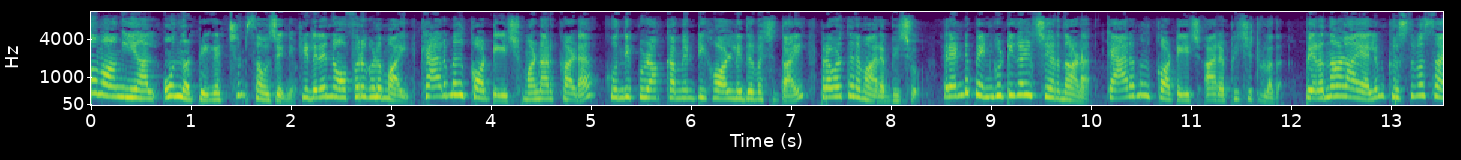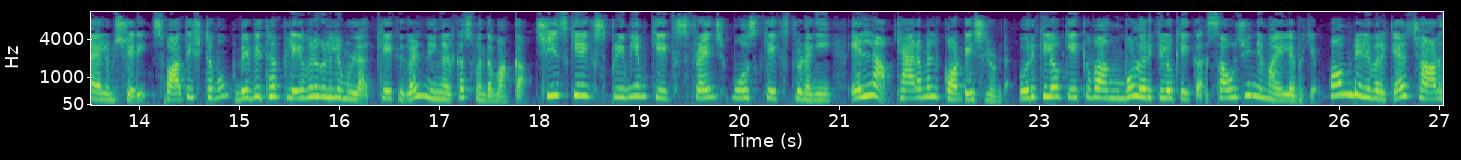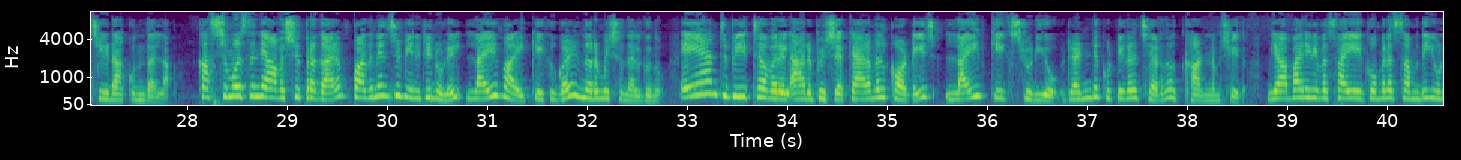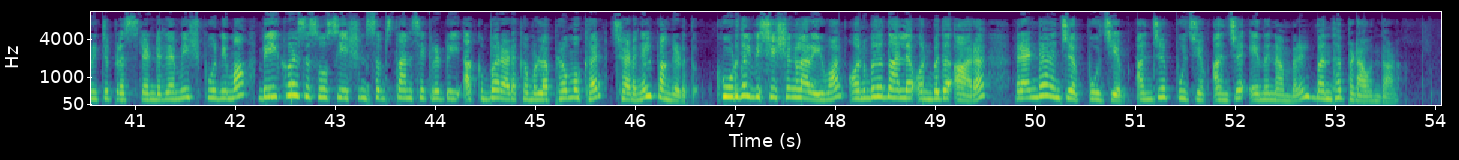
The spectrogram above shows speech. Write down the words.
വാങ്ങിയാൽ ഒന്ന് തികച്ചും സൗജന്യം. കിടലൻ ഓഫറുകളുമായി caramel cottage Mannarkkad Kunthipuzha community ഹാളിന് എതിർവശത്തായി പ്രവർത്തനം ആരംഭിച്ചു. രണ്ട് പെൺകുട്ടികൾ ചേർന്നാണ് കാരമൽ കോട്ടേജ് ആരംഭിച്ചിട്ടുള്ളത്. പിറന്നാളായാലും ക്രിസ്മസ് ആയാലും ശരി സ്വാദിഷ്ടവും വിവിധ ഫ്ലേവറുകളിലുമുള്ള കേക്കുകൾ നിങ്ങൾക്ക് സ്വന്തമാക്കാം. Cheese cakes premium cakes French mousse cakes തുടങ്ങി എല്ലാം കാരമൽ കോട്ടേജിലുണ്ട്. ഒരു കിലോ കേക്ക് വാങ്ങുമ്പോൾ ഒരു കിലോ കേക്ക് സൌജന്യമായി ലഭിക്കും. ഹോം ഡെലിവറിക്ക് ചാർജ് ഈടാക്കുന്നതല്ല. കസ്റ്റമേഴ്സിന്റെ ആവശ്യപ്രകാരം പതിനഞ്ച് മിനിറ്റിനുള്ളിൽ ലൈവായി കേക്കുകൾ നിർമ്മിച്ചു നൽകുന്നു. എ ആൻഡ് ബി ടവറിൽ ആരംഭിച്ച caramel cottage live cake studio രണ്ട് കുട്ടികൾ ചേർന്ന് ഉദ്ഘാടനം ചെയ്തു. വ്യാപാരി വ്യവസായ ഏകോപന സമിതി unit president Ramesh Poornima bakers association സംസ്ഥാന സെക്രട്ടറി അക്ബർ അടക്കമുള്ള പ്രമുഖർ ചടങ്ങിൽ പങ്കെടുത്തു. കൂടുതൽ വിശേഷങ്ങൾ അറിയുവാൻ ഒൻപത് നാല് ഒൻപത് ആറ് രണ്ട് അഞ്ച് പൂജ്യം അഞ്ച് പൂജ്യം അഞ്ച് എന്ന നമ്പറിൽ ബന്ധപ്പെടാവുന്നതാണ്.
